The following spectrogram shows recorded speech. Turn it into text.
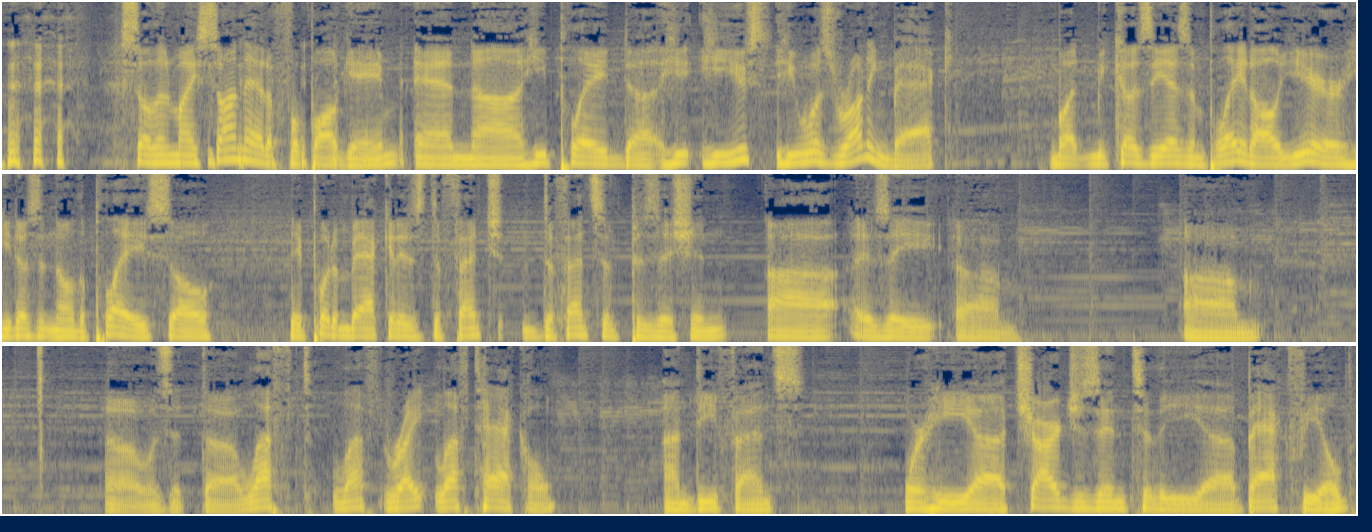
so then my son had a football game and uh, he played uh, he he used he was running back, but because he hasn't played all year, he doesn't know the play, so they put him back at his defense defensive position uh, as a um, um, uh, was it uh, left, left, right, left tackle on defense, where he uh, charges into the uh, backfield,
